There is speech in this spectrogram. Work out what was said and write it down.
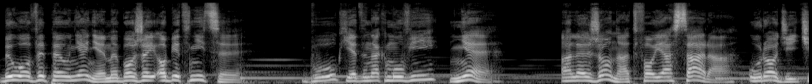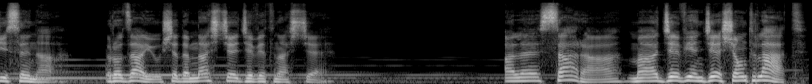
było wypełnieniem Bożej obietnicy. Bóg jednak mówi: Nie, ale żona Twoja Sara urodzi Ci syna. Rodzaju 17-19. Ale Sara ma 90 lat.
